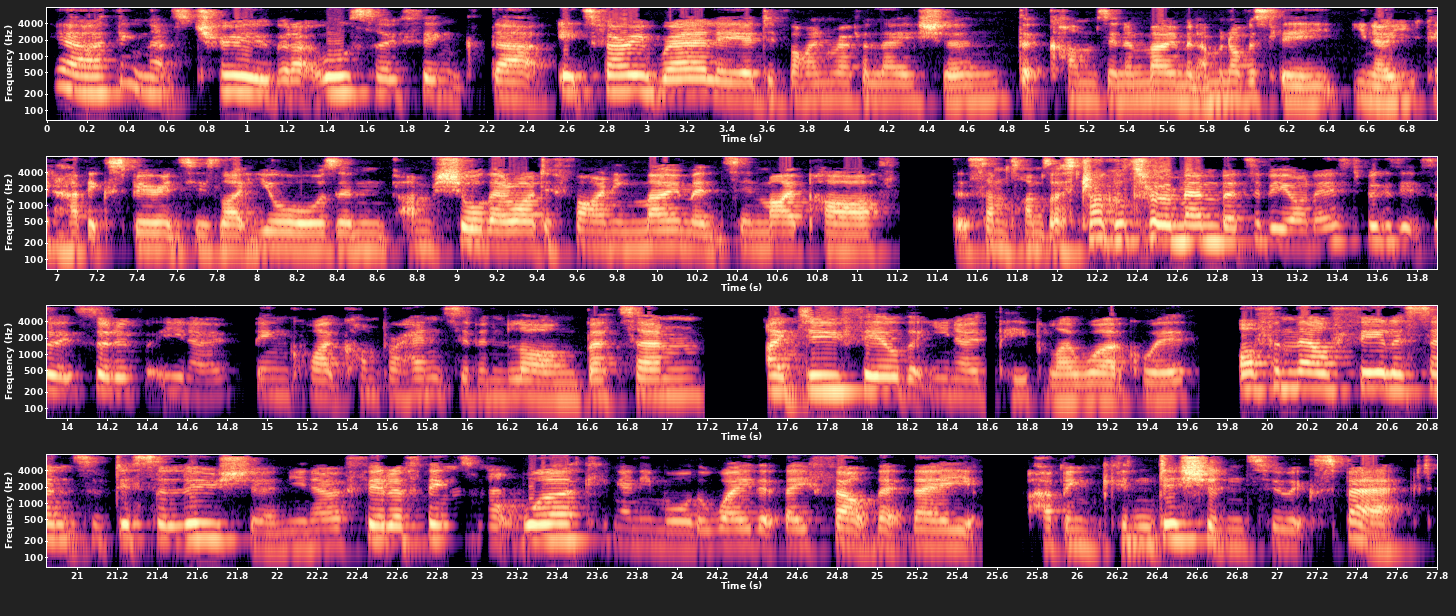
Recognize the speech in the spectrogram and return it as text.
Yeah, I think that's true, but I also think that it's very rarely a divine revelation that comes in a moment. I mean, obviously, you know, you can have experiences like yours, and I'm sure there are defining moments in my path that sometimes I struggle to remember, to be honest, because it's, it's sort of, you know, been quite comprehensive and long. But um, I do feel that, you know, the people I work with, often they'll feel a sense of dissolution, you know, a feel of things not working anymore the way that they felt that they have been conditioned to expect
